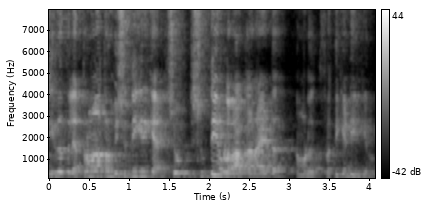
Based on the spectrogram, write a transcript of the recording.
ജീവിതത്തിൽ എത്രമാത്രം വിശുദ്ധീകരിക്കാൻ ശുദ്ധിയുള്ളതാക്കാനായിട്ട് നമ്മൾ ശ്രദ്ധിക്കേണ്ടിയിരിക്കുന്നു.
